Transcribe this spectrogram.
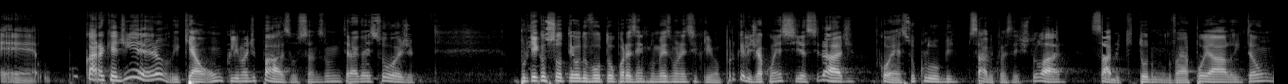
É, o cara quer dinheiro e quer um clima de paz. O Santos não entrega isso hoje. Por que, que o Soteudo voltou, por exemplo, mesmo nesse clima? Porque ele já conhecia a cidade, conhece o clube, sabe que vai ser titular, sabe que todo mundo vai apoiá-lo. Então,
